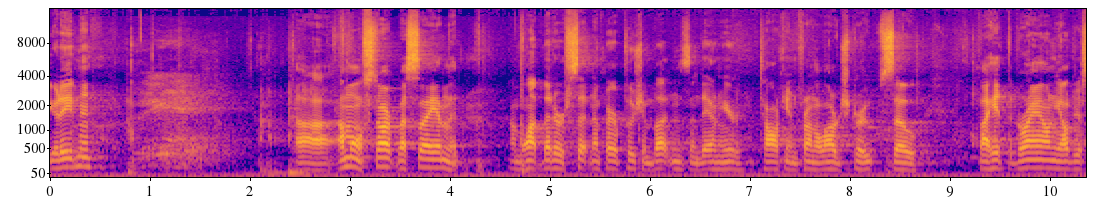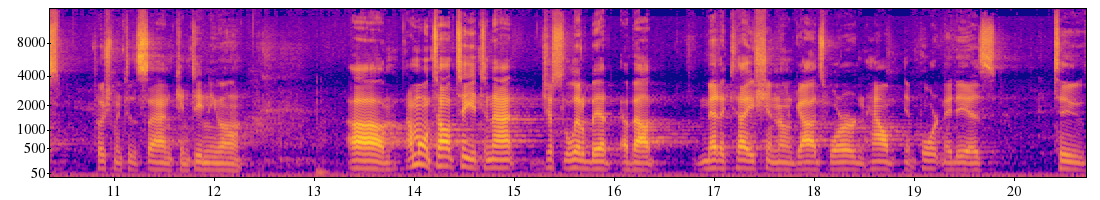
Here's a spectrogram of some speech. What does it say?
Good evening. Uh, I'm going to start by saying that I'm a lot better sitting up there pushing buttons than down here talking in front of large groups. So if I hit the ground, y'all just push me to the side and continue on. Uh, I'm going to talk to you tonight just a little bit about meditation on God's Word and how important it is to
